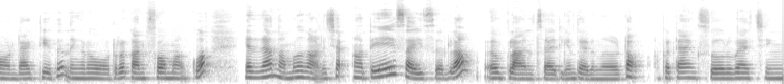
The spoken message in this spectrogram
കോൺടാക്റ്റ് ചെയ്ത് നിങ്ങളുടെ ഓർഡർ കൺഫേം ആക്കുക. എല്ലാം നമ്മൾ കാണിച്ച അതേ സൈസുള്ള പ്ലാൻസ് ആയിരിക്കും തരുന്നത് കേട്ടോ. അപ്പോൾ താങ്ക്സ് ഫോർ വാച്ചിങ്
